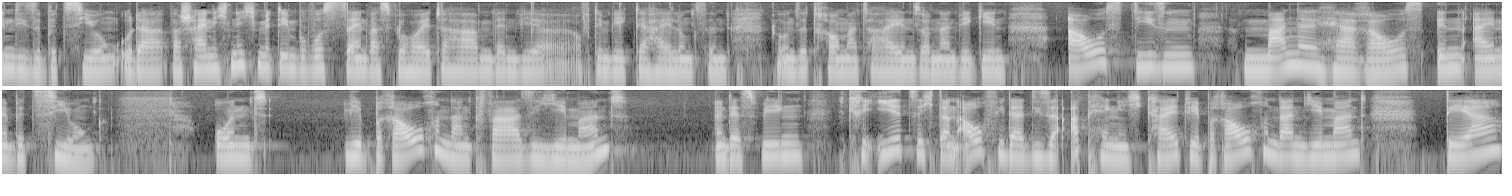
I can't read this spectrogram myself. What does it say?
in diese Beziehung oder wahrscheinlich nicht mit dem Bewusstsein, was wir heute haben, wenn wir auf dem Weg der Heilung sind, wir unsere Traumata heilen, sondern wir gehen aus diesem Mangel heraus in eine Beziehung. Und wir brauchen dann quasi jemand, und deswegen kreiert sich dann auch wieder diese Abhängigkeit. Wir brauchen dann jemand, der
